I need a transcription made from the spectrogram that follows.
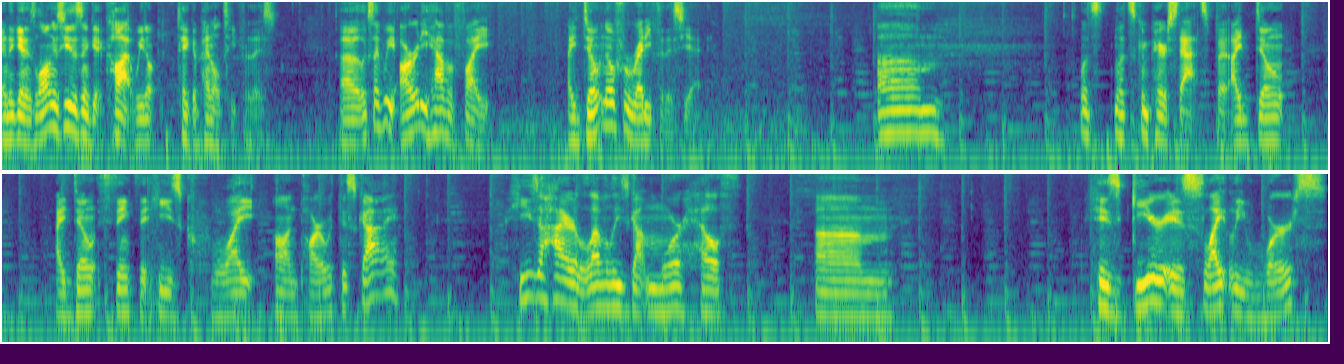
And again, as long as he doesn't get caught, we don't take a penalty for this. Uh, looks like we already have a fight. I don't know if we're ready for this yet. Um, let's let's compare stats, but I don't I don't think that he's quite on par with this guy. He's a higher level, he's got more health. Um, his gear is slightly worse,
